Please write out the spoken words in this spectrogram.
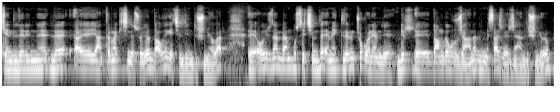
Kendileriyle e, yani tırnak içinde söylüyorum dalga geçildiğini düşünüyorlar. E, o yüzden ben bu seçimde emeklilerin çok önemli bir e, damga vuracağını, bir mesaj vereceğini düşünüyorum.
